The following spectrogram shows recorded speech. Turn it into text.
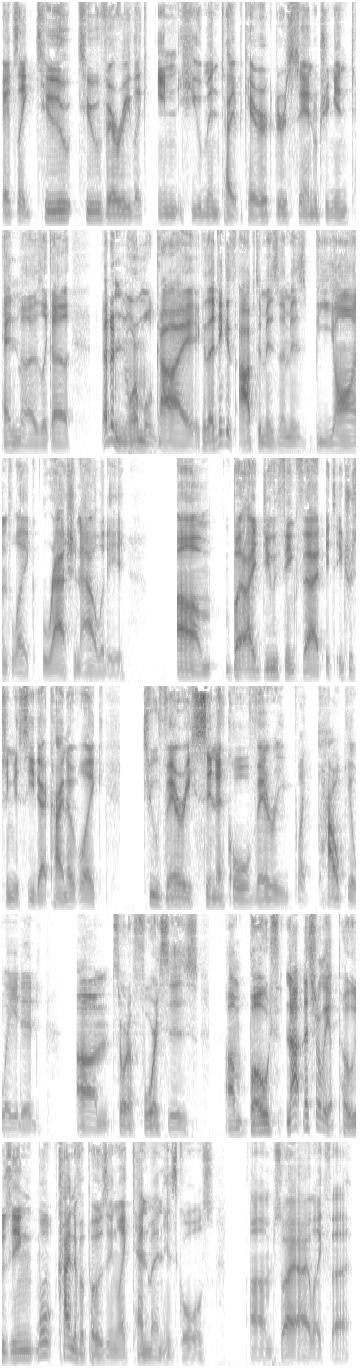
it's like two two very like inhuman type characters sandwiching in Tenma as like a not a normal guy because I think his optimism is beyond like rationality. Um, but I do think that it's interesting to see that kind of like two very cynical, very like calculated um sort of forces um both not necessarily opposing well kind of opposing like tenma and his goals um so i, I like that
